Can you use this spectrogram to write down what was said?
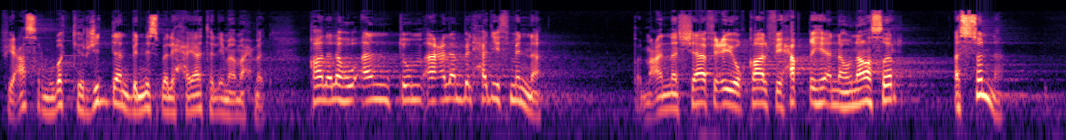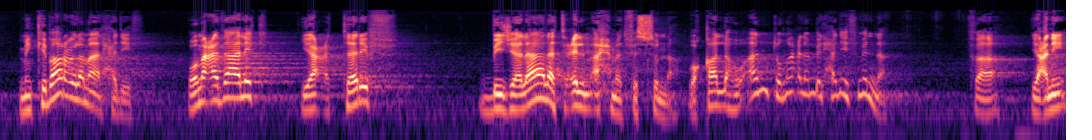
في عصر مبكر جدا بالنسبة لحياة الإمام أحمد. قال له أنتم أعلم بالحديث منا. طيب مع أن الشافعي يقال في حقه أنه ناصر السنة من كبار علماء الحديث. ومع ذلك يعترف بجلالة علم أحمد في السنة وقال له أنتم أعلم بالحديث منا. فيعني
